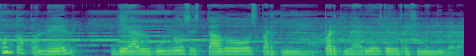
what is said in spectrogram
junto con él de algunos estados partidarios del régimen liberal.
